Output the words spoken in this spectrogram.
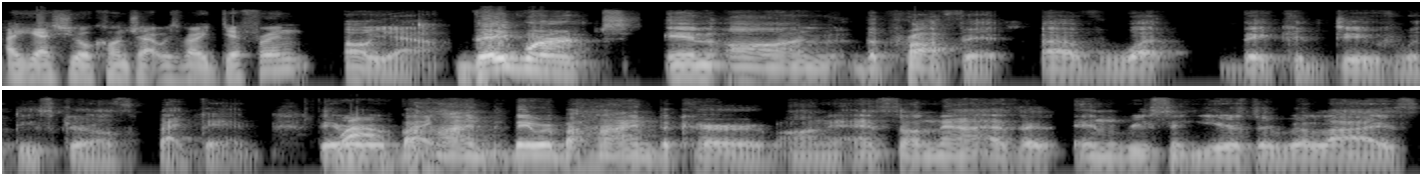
I guess your contract was very different. Oh yeah. They weren't in on the profit of what they could do with these girls back then. They Wow, were right. behind they were behind the curve on it. And so now as a, in recent years they realized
